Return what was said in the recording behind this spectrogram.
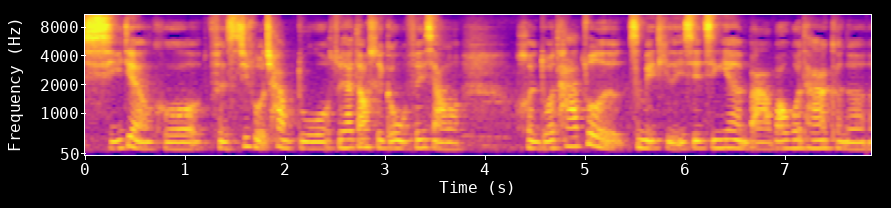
起点和粉丝基础差不多，所以他当时也跟我分享了很多他做自媒体的一些经验吧，包括他可能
